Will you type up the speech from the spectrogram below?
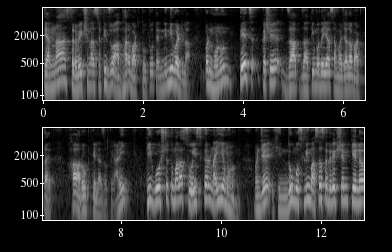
त्यांना सर्वेक्षणासाठी जो आधार वाटतो तो त्यांनी निवडला. पण म्हणून तेच कसे जात जातीमध्ये या समाजाला वाटतायत हा आरोप केला जातोय. आणि ती गोष्ट तुम्हाला सोयीस्कर नाही आहे म्हणून. म्हणजे हिंदू मुस्लिम असं सर्वेक्षण केलं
